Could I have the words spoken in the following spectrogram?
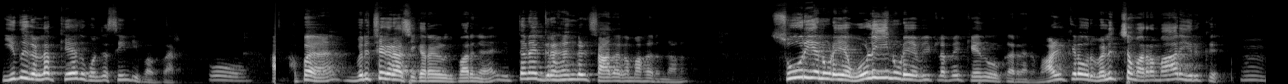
இதுகளில் கேது கொஞ்சம் சீண்டி பார்ப்பார். ஓ. அப்போ விருச்சக ராசிக்காரர்களுக்கு பாருங்க இத்தனை கிரகங்கள் சாதகமாக இருந்தாலும் சூரியனுடைய ஒளியினுடைய வீட்டில் போய் கேது உட்கார்றாரு. வாழ்க்கையில் ஒரு வெளிச்சம் வர்ற மாதிரி இருக்கு. ம், ம்.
